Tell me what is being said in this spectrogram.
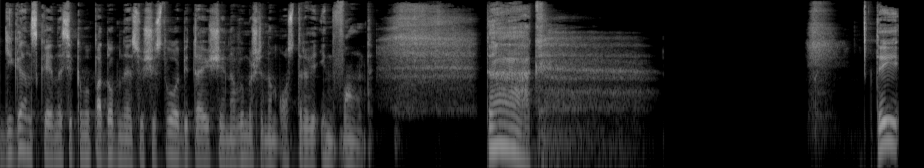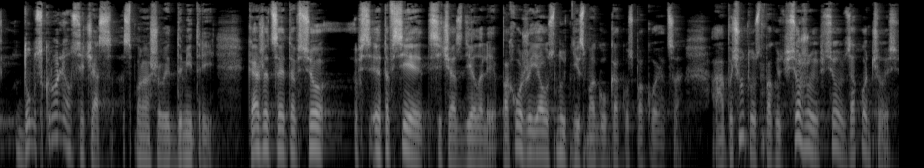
Гигантское насекомоподобное существо, обитающее на вымышленном острове Инфант. Так. Ты дум скроллил сейчас, спрашивает Дмитрий. Кажется, это все, это все сейчас делали. Похоже, я уснуть не смогу, как успокоиться. А почему ты успокоиться? Все же, все закончилось.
